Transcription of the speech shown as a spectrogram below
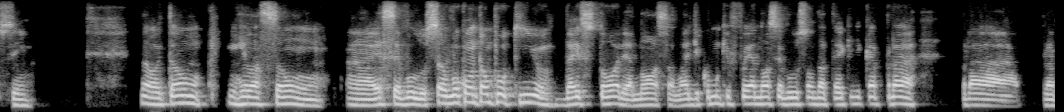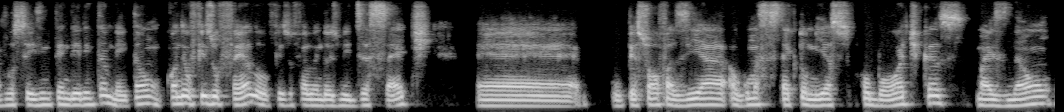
Sim. Não, então, em relação essa evolução. Eu vou contar um pouquinho da história nossa lá, de como que foi a nossa evolução da técnica para para vocês entenderem também. Então, quando eu fiz o Fellow, fiz o Fellow em 2017, é, o pessoal fazia algumas cistectomias robóticas, mas não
